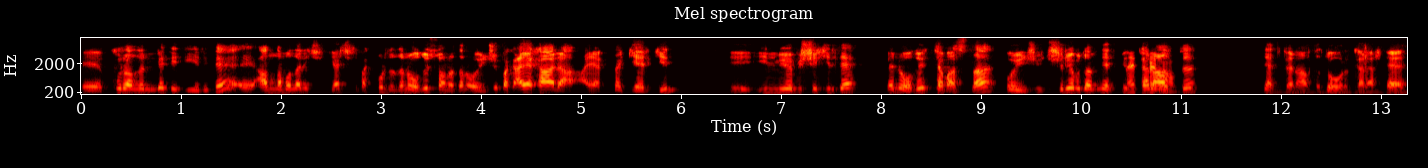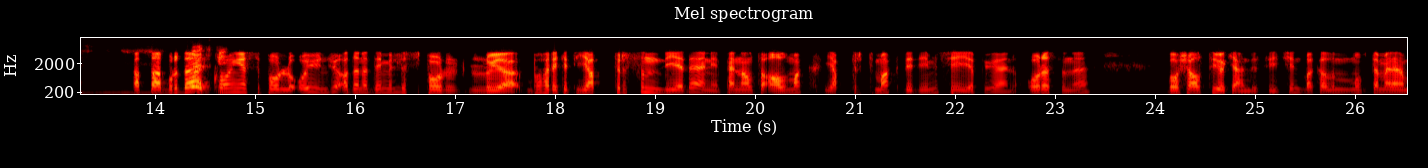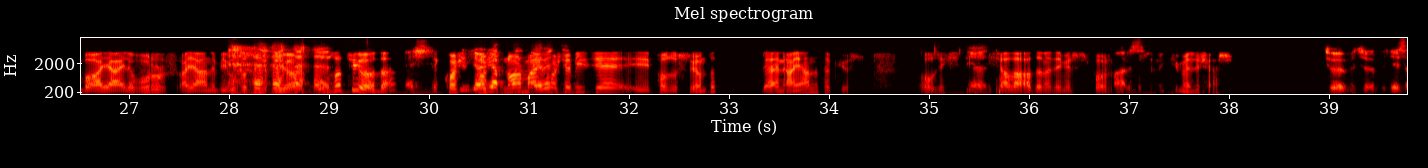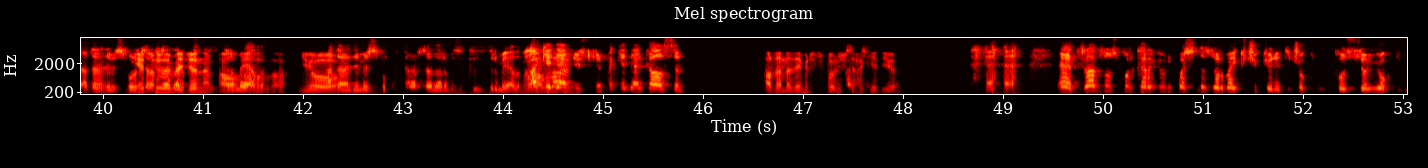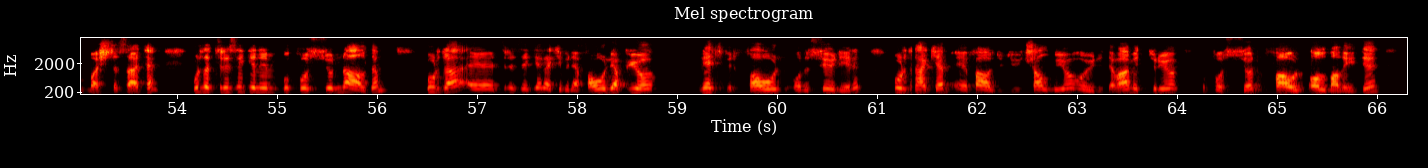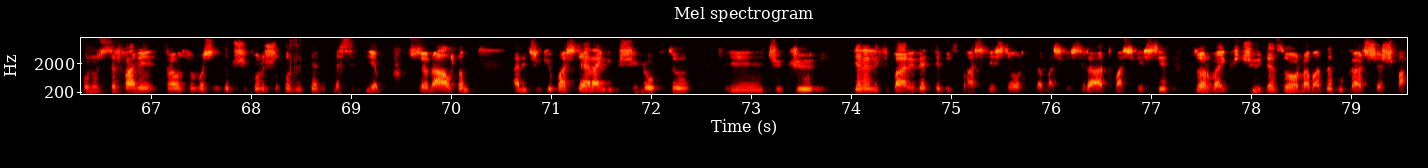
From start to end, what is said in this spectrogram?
Ee, kuralın ne dediğini de e, anlamaları için. Gerçekten bak burada da ne oluyor? Sonradan oyuncu bak ayak hala ayakta gergin. E, inmiyor bir şekilde ve ne oluyor? Temasla oyuncuyu düşürüyor. Bu da net bir Net penaltı. Net penaltı doğru karar. Evet. Hatta burada Evet, Konya sporlu oyuncu Adana Demirli sporluya bu hareketi yaptırsın diye de hani penaltı almak, yaptırtmak dediğimiz şeyi yapıyor yani. Orasını boşaltıyor kendisi için. Bakalım muhtemelen bu ayağıyla vurur, ayağını bir uzatır diyor. Uzatıyor o da. E işte, E, koş, koş- yapmak, normal evet. koşabileceği e, pozisyonda yani ayağını takıyorsun. Olacak iş değil. Evet. İnşallah Adana Demirspor küme düşer. Tövbe tövbe. Neyse Adana Demirspor Ne tövbe taraftarlarımızı canım? Allah kızdırmayalım. Allah. Yo. Adana Demirspor taraftarlarımızı kızdırmayalım. Hak Vallahi- eden düşsün, hak eden kalsın. Adana Demirspor işte Hak- hak ediyor. evet Trabzonspor Karagümrük maçında Zorbay Küçük yönetti. Çok pozisyon yoktu bu maçta zaten. Burada Trezeguet'in bu pozisyonunu aldım. Burada e, Trezeguet rakibine faul yapıyor. Net bir faul onu söyleyelim. Burada hakem e, faul düdüğü çalmıyor. Oyunu devam ettiriyor. Bu pozisyon faul olmalıydı. Bunu sırf hani Trabzonspor maçında bir şey konuşulmadı denmesin diye pozisyonu aldım. Hani çünkü maçta herhangi bir şey yoktu. E, çünkü genel itibariyle temiz maç geçti. Ortada maç geçti. Rahat maç geçti. Zorbay Küçüğü de zorlamadı bu karşılaşma.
